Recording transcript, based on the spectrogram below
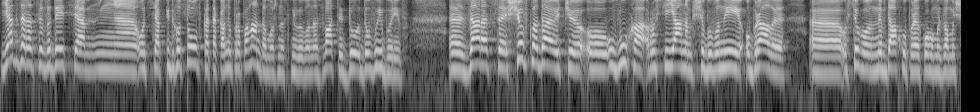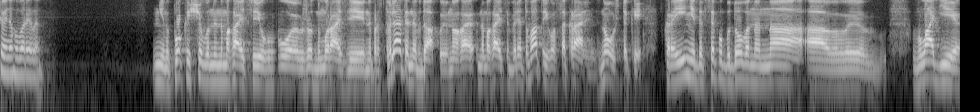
Як зараз ведеться е, оця підготовка, така ну пропаганда можна сміливо назвати до, до виборів? Е, Зараз що вкладають у вуха росіянам, щоб вони обрали ось цього невдаху, про якого ми з вами щойно говорили? Ні, ну поки що вони намагаються його в жодному разі не представляти невдахою, намага- намагаються врятувати його сакральність. Знову ж таки, в країні, де все побудовано на а, владі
